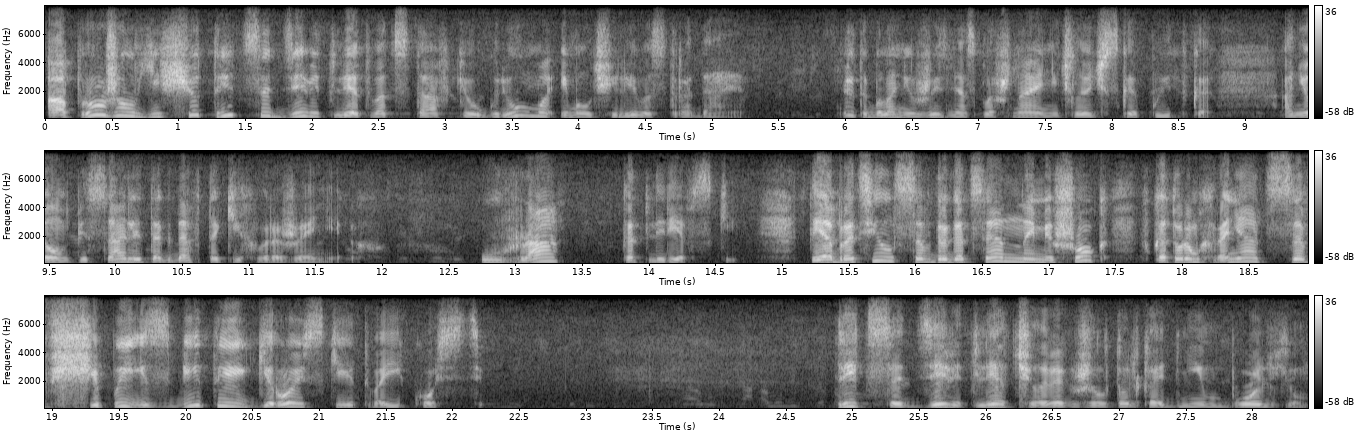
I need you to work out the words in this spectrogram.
а прожил еще 39 лет в отставке угрюмо и молчаливо страдая. Это была не жизнь, а сплошная нечеловеческая пытка. О нем писали тогда в таких выражениях. «Ура, Котляревский! Ты обратился в драгоценный мешок, в котором хранятся в щепы избитые геройские твои кости». 39 лет человек жил только одним болью.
